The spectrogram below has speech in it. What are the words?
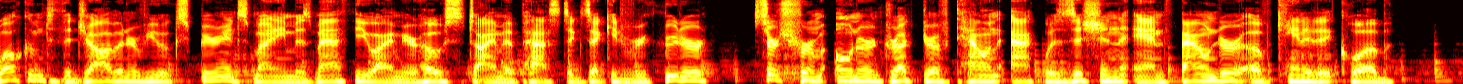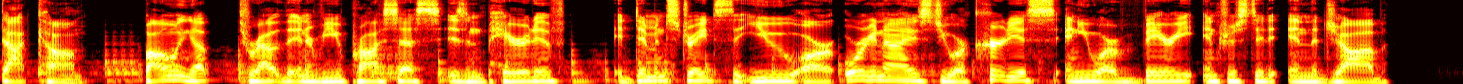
Welcome to the job interview experience. My name is Matthew. I am your host. I am a past executive recruiter, search firm owner, director of talent acquisition, and founder of candidateclub.com. Following up throughout the interview process is imperative. It demonstrates that you are organized, you are courteous, and you are very interested in the job.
